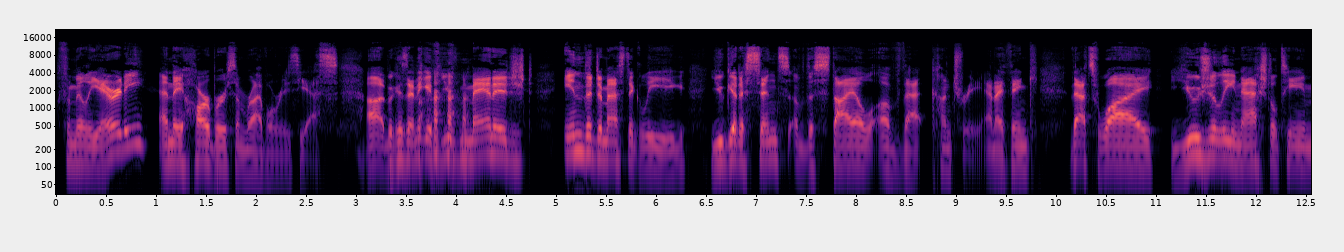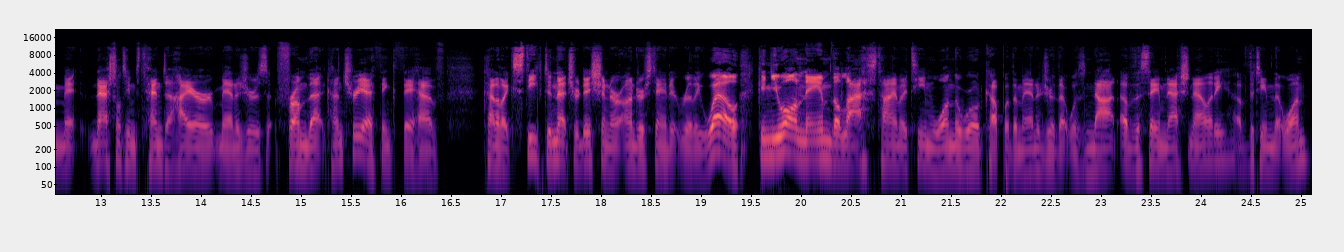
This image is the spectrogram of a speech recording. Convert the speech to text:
familiarity and they harbor some rivalries, yes. Uh, because I think if you've managed in the domestic league, you get a sense of the style of that country. And I think that's why usually national team, national teams tend to hire managers from that country. I think they have kind of like steeped in that tradition or understand it really well. Can you all name the last time a team won the World Cup with a manager that was not of the same nationality of the team that won?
